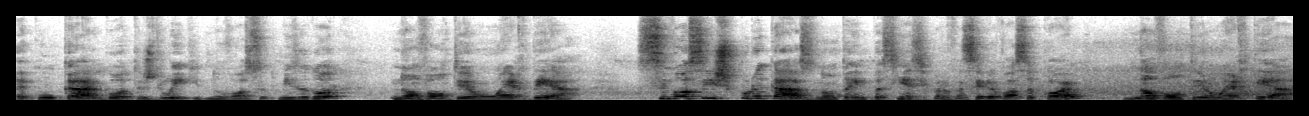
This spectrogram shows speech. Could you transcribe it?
a colocar gotas de líquido no vosso atomizador, não vão ter um RDA. Se vocês por acaso não têm paciência para fazer a vossa coil, não vão ter um RTA.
